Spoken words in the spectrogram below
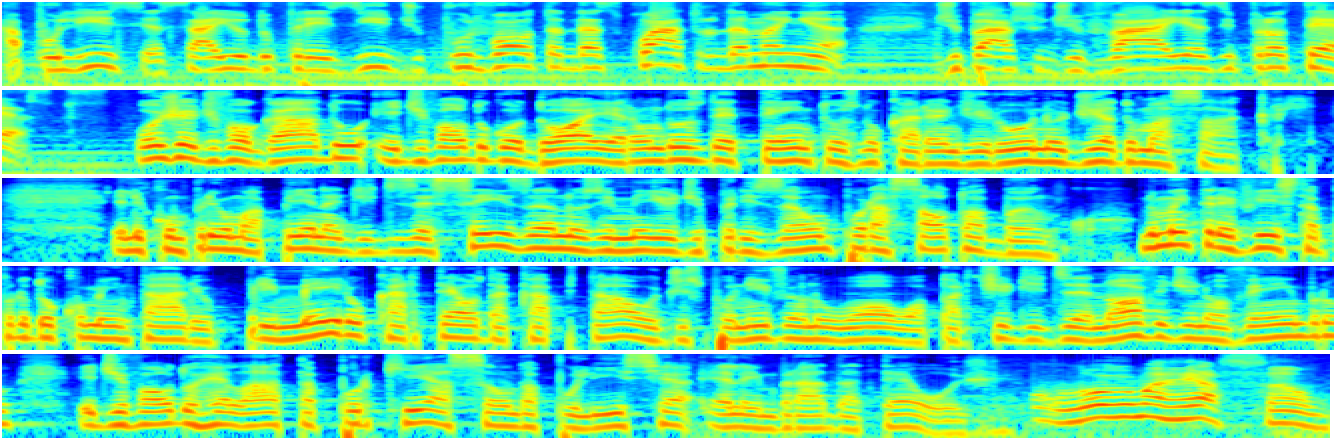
A polícia saiu do presídio por volta das quatro da manhã, debaixo de vaias e protestos. Hoje, advogado Edivaldo Godoy era um dos detentos no Carandiru no dia do massacre. Ele cumpriu uma pena de 16 anos e meio de prisão por assalto a banco. Numa entrevista para o documentário Primeiro Cartel da Capital, disponível no UOL a partir de 19 de novembro, Edivaldo relata por que a ação da polícia é lembrada até hoje. Não houve uma reação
